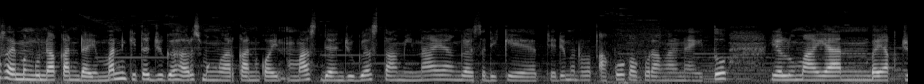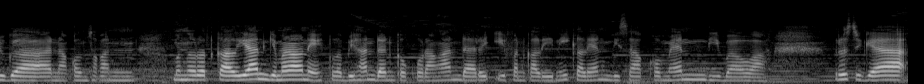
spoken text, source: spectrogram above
saya menggunakan diamond, kita juga harus mengeluarkan koin emas dan juga stamina yang gak sedikit. Jadi menurut aku kekurangannya itu ya lumayan banyak juga. Nah kalau misalkan menurut kalian gimana nih kelebihan dan kekurangan dari event kali ini, kalian bisa komen di bawah. Terus juga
